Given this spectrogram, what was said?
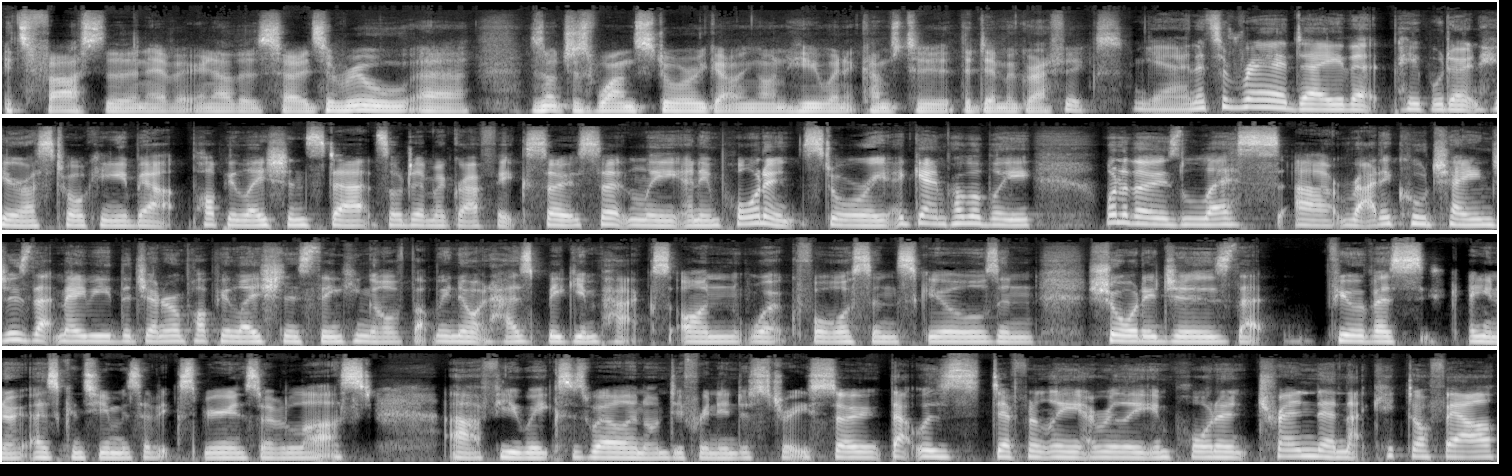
it's faster than ever in others. So it's a real, uh, there's not just one story going on here when it comes to the demographics. Yeah, and it's a rare day that people don't hear us talking about population stats or demographics. So certainly an important story. Again, probably one of those less uh, radical changes that maybe the general population is thinking of, but we know it has big impacts on workforce and skills and shortages that few of us, you know, as consumers have experienced over the last uh, few weeks as well and on different industries. So that was definitely a really important trend and that kicked off our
